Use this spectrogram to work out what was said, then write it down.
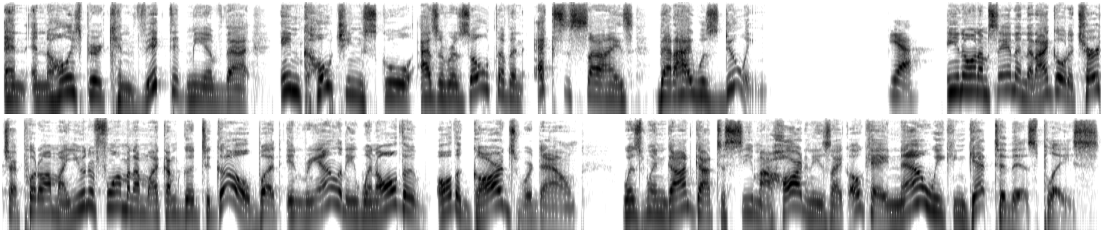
And and the Holy Spirit convicted me of that in coaching school as a result of an exercise that I was doing. Yeah. You know what I'm saying? And then I go to church, I put on my uniform and I'm like I'm good to go. But in reality, when all the all the guards were down was when God got to see my heart and he's like, "Okay, now we can get to this place."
